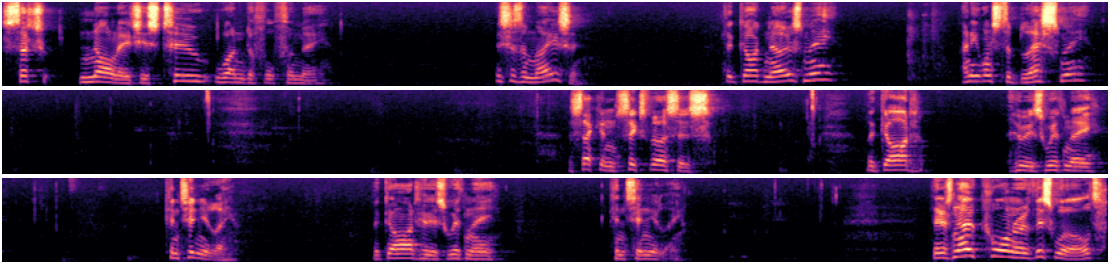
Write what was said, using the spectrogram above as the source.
such knowledge is too wonderful for me. This is amazing. That God knows me and he wants to bless me. The second six verses the God who is with me continually the God who is with me continually. There is no corner of this world,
